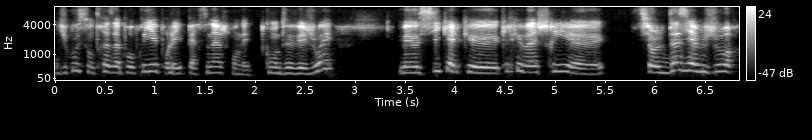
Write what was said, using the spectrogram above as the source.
du coup sont très appropriées pour les personnages qu'on qu'on devait jouer, mais aussi quelques, quelques vacheries sur le deuxième jour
